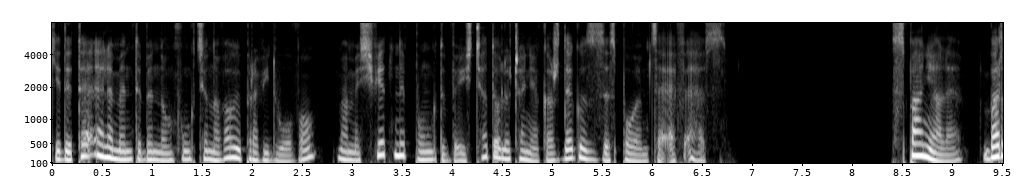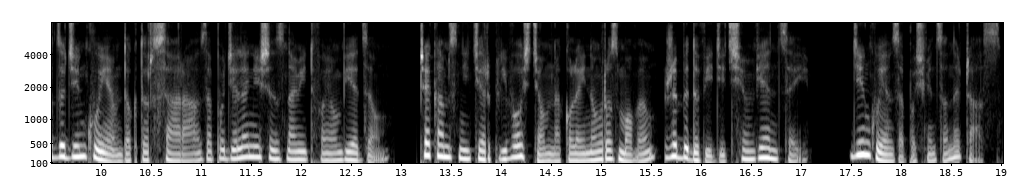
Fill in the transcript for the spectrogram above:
Kiedy te elementy będą funkcjonowały prawidłowo, mamy świetny punkt wyjścia do leczenia każdego z zespołem CFS. Wspaniale. Bardzo dziękuję, dr Sara, za podzielenie się z nami Twoją wiedzą. Czekam z niecierpliwością na kolejną rozmowę, żeby dowiedzieć się więcej. Dziękuję za poświęcony czas.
